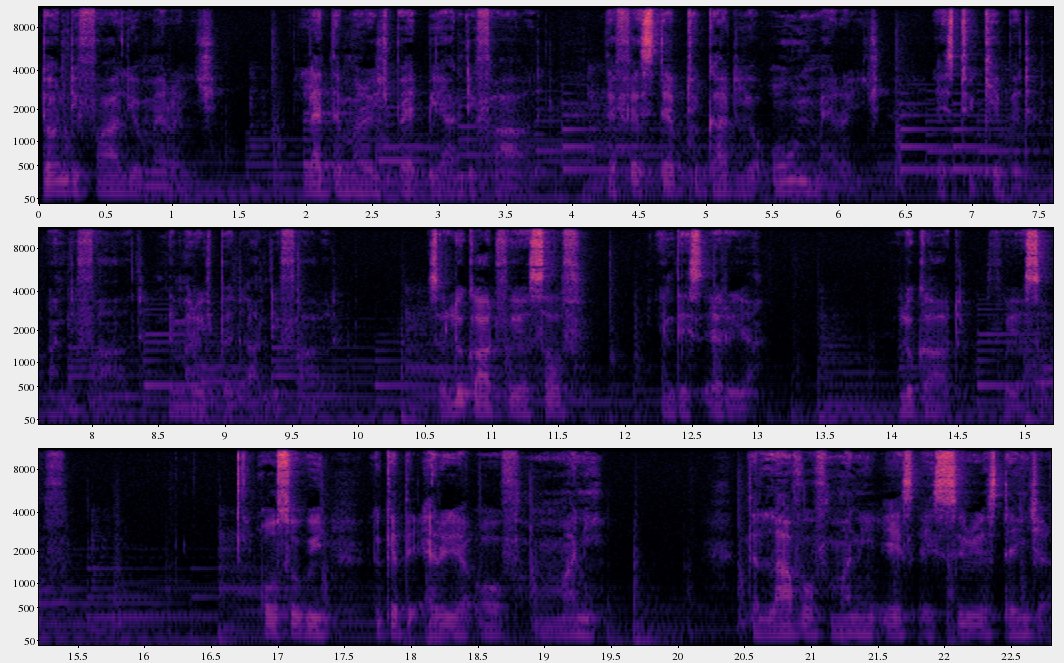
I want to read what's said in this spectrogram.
Don't defile your marriage. Let the marriage bed be undefiled. The first step to guard your own marriage is to keep it undefiled, the marriage bed undefiled. So look out for yourself in this area. Look out for yourself. Also, we look at the area of money. The love of money is a serious danger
